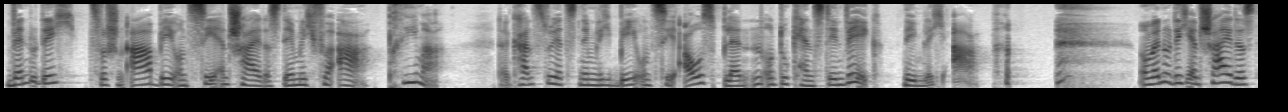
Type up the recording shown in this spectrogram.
Wenn du dich zwischen A, B und C entscheidest, nämlich für A, prima dann kannst du jetzt nämlich B und C ausblenden und du kennst den Weg, nämlich A. Und wenn du dich entscheidest,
